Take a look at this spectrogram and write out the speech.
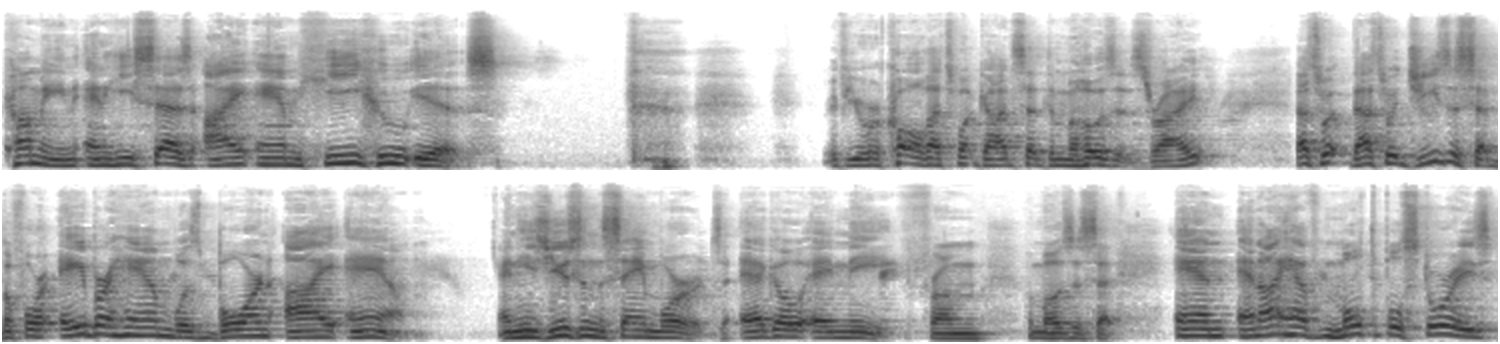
coming, and he says, I am he who is. if you recall, that's what God said to Moses, right? That's what that's what Jesus said. Before Abraham was born, I am. And he's using the same words, ego e me, from Moses said. And, and I have multiple stories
